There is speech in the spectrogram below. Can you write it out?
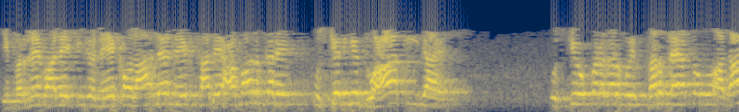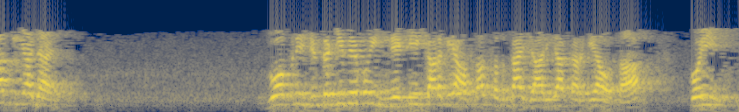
کہ مرنے والے کی جو نیک اولاد ہے، نیک سادے اعمال کرے، اس کے لیے دعا کی جائے۔ اس کے اوپر اگر کوئی قرض ہے تو وہ ادا کیا جائے۔ وہ اپنی زندگی میں کوئی نیکی کر گیا ہوتا، صدقہ جاریہ کر گیا ہوتا، کوئی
